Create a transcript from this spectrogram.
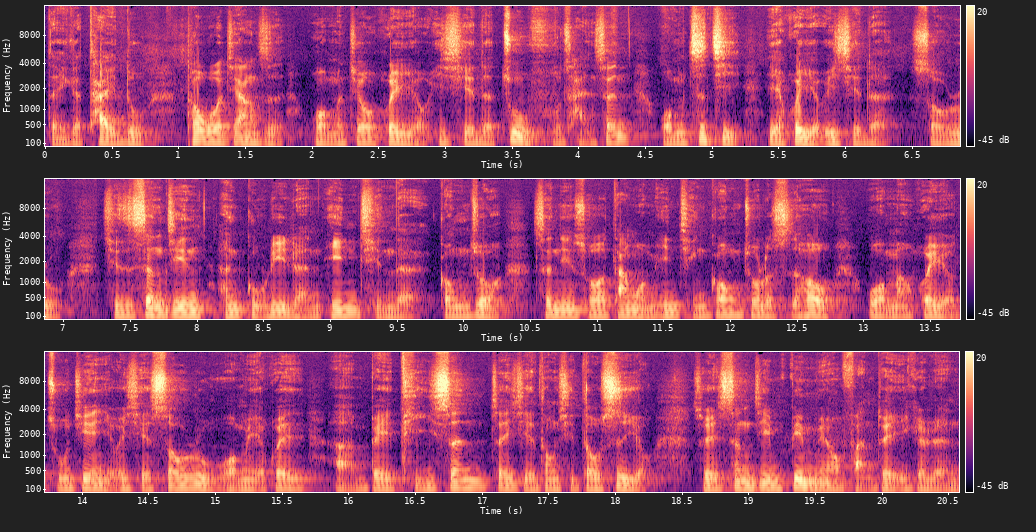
的一个态度。透过这样子，我们就会有一些的祝福产生，我们自己也会有一些的收入。其实圣经很鼓励人殷勤的工作。圣经说，当我们殷勤工作的时候，我们会有逐渐有一些收入，我们也会呃被提升，这些东西都是有。所以圣经并没有反对一个人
